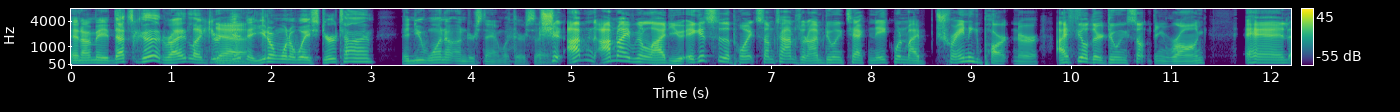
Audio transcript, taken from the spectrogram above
And I mean, that's good, right? Like you're Yeah. getting it. You don't want to waste your time, and you want to understand what they're saying. Shit, I'm I'm not even gonna lie to you. It gets to the point sometimes when I'm doing technique, when my training partner, I feel they're doing something wrong, and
